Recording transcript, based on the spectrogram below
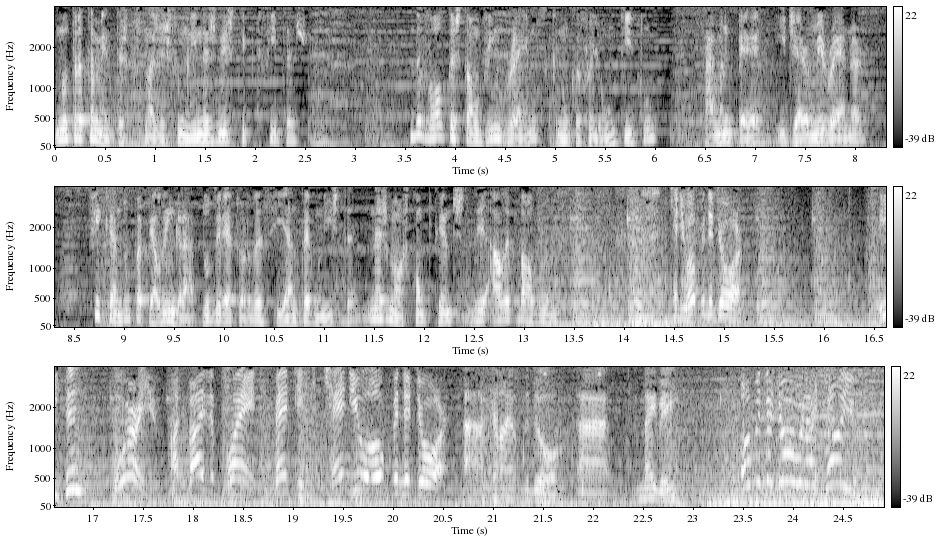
no tratamento das personagens femininas neste tipo de fitas. De volta estão Ving Rhames, que nunca falhou um título, Simon Pegg e Jeremy Renner, ficando o papel ingrato do diretor da CIA antagonista nas mãos competentes de Alec Baldwin. Can you open the door? Ethan? Where are you? I'm by the plane. Benji, can you open the door? Uh, can I open the door? Uh, maybe. Open the door when I tell you!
